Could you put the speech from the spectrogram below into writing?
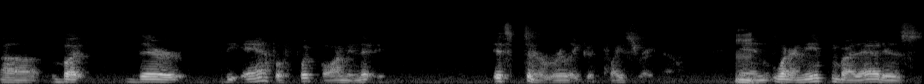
uh, but they're the of football. I mean, they, it's in a really good place right now. Mm. And what I mean by that is,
